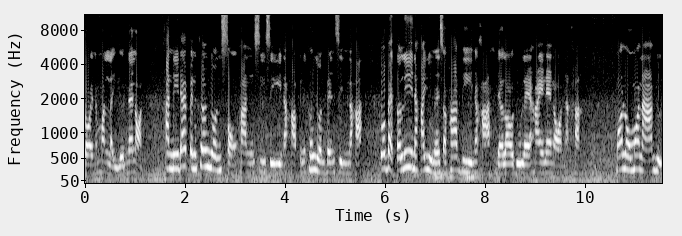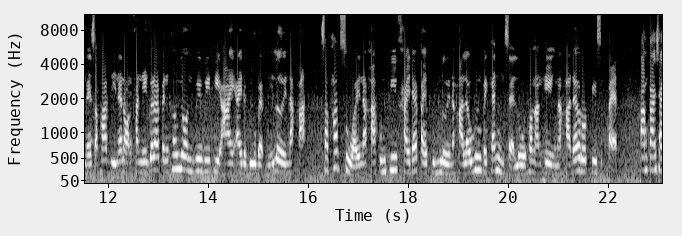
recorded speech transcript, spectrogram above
รอยน้ำมันไหลเยิ้มแน่นอนคันนี้ได้เป็นเครื่องยนต์2,000ซีซีนะคะ เป็นเครื่องยนต์เบนซินนะคะ ตัวแบตเตอรี่นะคะ อยู่ในสภาพดีนะคะ เดี๋ยวเราดูแลให้แน่นอนนะคะหม้อนงหม้อน้ำอยู่ในสภาพดีแน่นอนคันนี้ก็ได้เป็นเครื่องยนต์ VVTi IW แบบนี้เลยนะคะ สภาพสวยนะคะ คุณพี่ใครได้ไปคุ้มเลยนะคะ แล้ววิ่งไปแค่1นึ่งแสนโลเท่านั้นเองนะคะ ได้รถปี 18 ตามการใช้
